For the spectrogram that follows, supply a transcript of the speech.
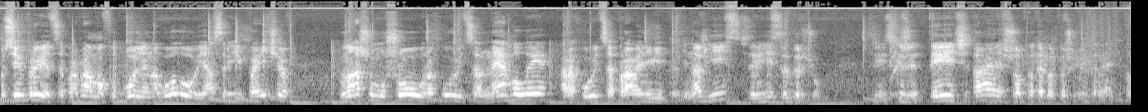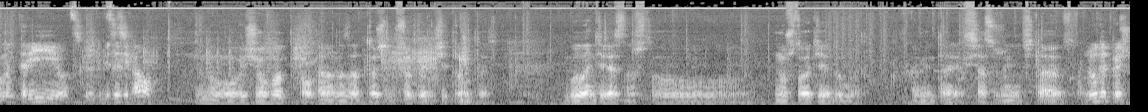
Усім привіт! Це програма Футбольний на голову. Я Сергій Пейчев. У нашому шоу рахуються не голи, а рахуються правильні відповіді. Наш гість Сергій Сидорчук. Сергій, скажи, ти читаєш, що про тебе пишуть в інтернеті? Коментарі, от скажи, тобі це цікаво? Ну, еще год-полтора назад точно все перечитывал. То есть было интересно, что, ну, что о тебе думают в комментариях. Сейчас уже не читаю. Люди пишуть,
